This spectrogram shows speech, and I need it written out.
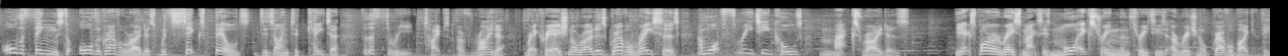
all the things to all the gravel riders with six builds designed to cater for the three types of rider recreational riders, gravel racers, and what 3T calls max riders. The Exploro Race Max is more extreme than 3T's original gravel bike, the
